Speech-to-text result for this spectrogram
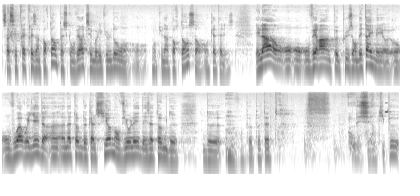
Ça, c'est très très important parce qu'on verra que ces molécules d'eau ont, une importance en, catalyse. Et là, on, verra un peu plus en détail, mais on voit, vous voyez, un, atome de calcium en violet des atomes de. de on peut peut-être baisser un petit peu.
